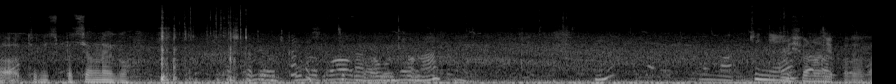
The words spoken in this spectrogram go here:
a to nic specjalnego. Ta szkatułeczka też jest ciekawa, łączona. Hmm? Czy nie? Mi się ona nie podoba.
